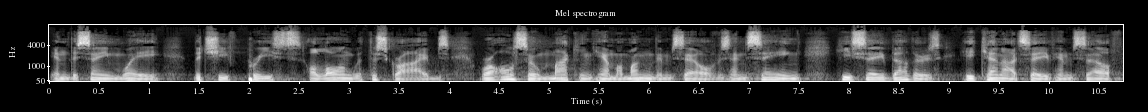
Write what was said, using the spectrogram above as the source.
In the same way, the chief priests, along with the scribes, were also mocking him among themselves and saying, He saved others, he cannot save himself.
